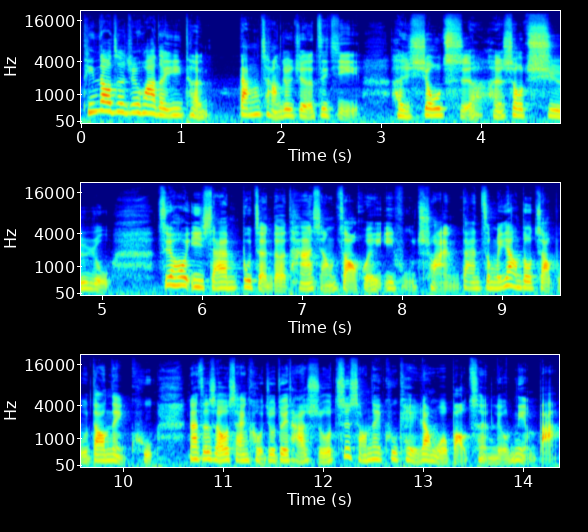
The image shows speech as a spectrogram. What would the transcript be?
听到这句话的伊藤当场就觉得自己很羞耻，很受屈辱。最后衣衫不整的他想找回衣服穿，但怎么样都找不到内裤。那这时候山口就对他说：“至少内裤可以让我保存留念吧。”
